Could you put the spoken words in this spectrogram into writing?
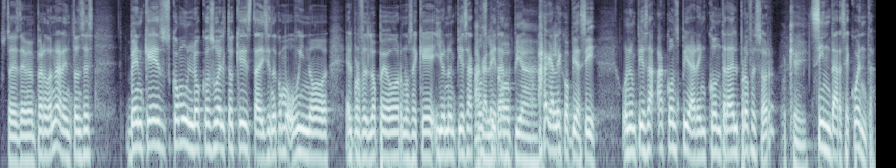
ustedes deben perdonar. Entonces, ven que es como un loco suelto que está diciendo como, uy, no, el profe es lo peor, no sé qué, y uno empieza a Hágale conspirar. copia. Hágale copia, sí. Uno empieza a conspirar en contra del profesor sin darse cuenta.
